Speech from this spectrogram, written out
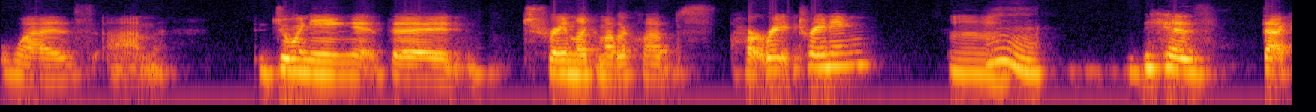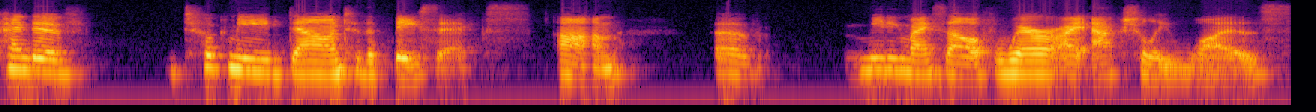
was um, joining the Train Like a Mother Club's heart rate training mm, Hmm. because that kind of took me down to the basics um, of meeting myself where I actually was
